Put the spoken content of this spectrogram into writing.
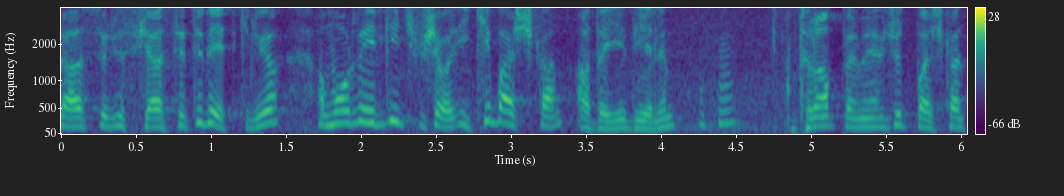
Rahatsız ediyor. Siyaseti de etkiliyor. Ama orada ilginç bir şey var. İki başkan adayı diyelim. Trump ve mevcut başkan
